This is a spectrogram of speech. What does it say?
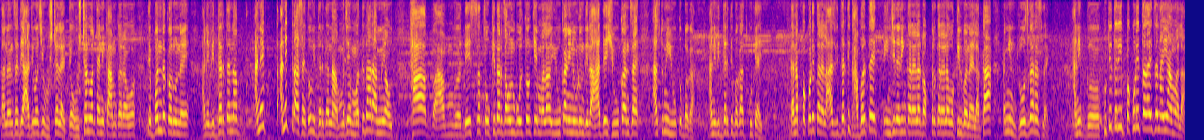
त्यानंतर जे आदिवासी हॉस्टेल आहेत त्या हॉस्टेलवर त्यांनी काम करावं ते बंद करू नये. आणि विद्यार्थ्यांना अनेक अनेक त्रास आहेत तो विद्यार्थ्यांना. म्हणजे मतदार आम्ही आहोत. हा देशचा चौकीदार जाऊन बोलतो की मला युवकांनी निवडून दिला. हा देश युवकांचा आहे. आज तुम्ही युवक बघा. आणि विद्यार्थी बघा कुठे आहेत. त्यांना पकोडे तळायला आज विद्यार्थी घाबरत आहेत इंजिनिअरिंग करायला डॉक्टर करायला वकील बनायला. का? कारण रोजगारच नाही. आणि कुठेतरी पकोडे तळायचं नाही आम्हाला.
